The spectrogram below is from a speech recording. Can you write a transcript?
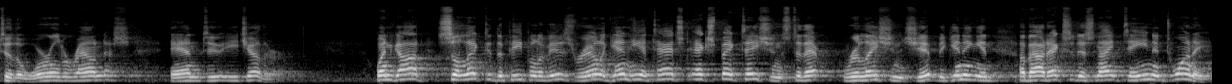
to the world around us and to each other. When God selected the people of Israel, again, He attached expectations to that relationship beginning in about Exodus 19 and 20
